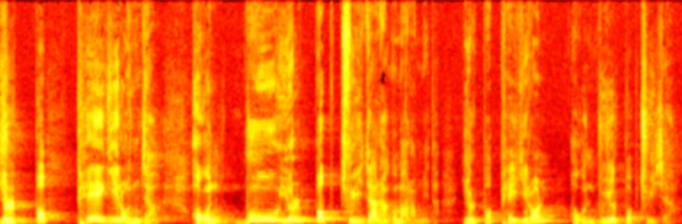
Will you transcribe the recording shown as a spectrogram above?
율법 폐기론자 혹은 무율법주의자라고 말합니다. 율법 폐기론 혹은 무율법주의자.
